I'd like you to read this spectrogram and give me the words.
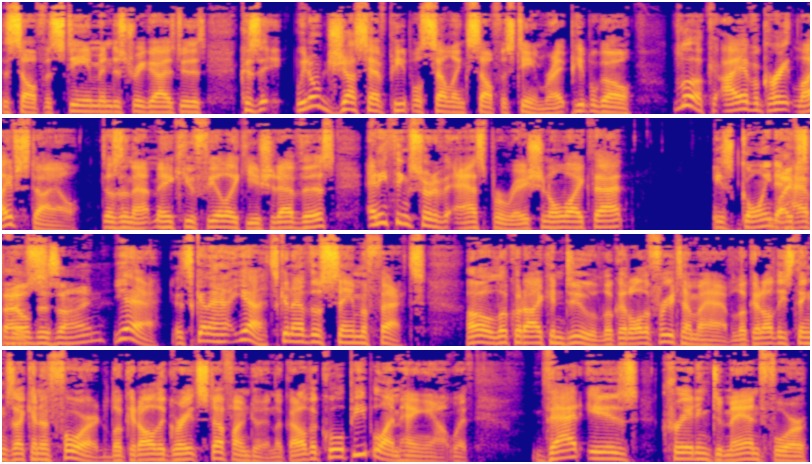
The self esteem industry guys do this. Because we don't just have people selling self esteem, right? People go, look, I have a great lifestyle. Doesn't that make you feel like you should have this? Anything sort of aspirational like that is going to lifestyle have those, design. Yeah, it's gonna ha- yeah, it's gonna have those same effects. Oh, look what I can do! Look at all the free time I have. Look at all these things I can afford. Look at all the great stuff I'm doing. Look at all the cool people I'm hanging out with. That is creating demand for.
